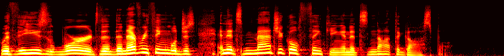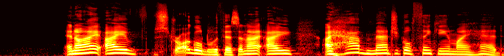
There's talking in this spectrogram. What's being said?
with these words, then, then everything will just, and it's magical thinking and it's not the gospel. And I, I've struggled with this and I, I, I have magical thinking in my head.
